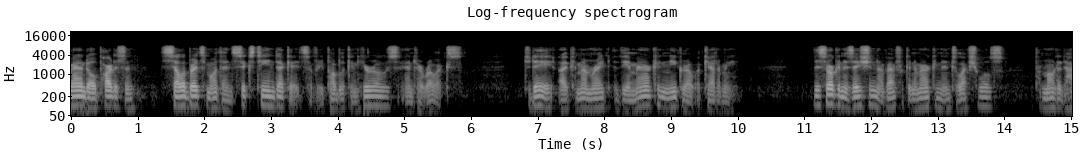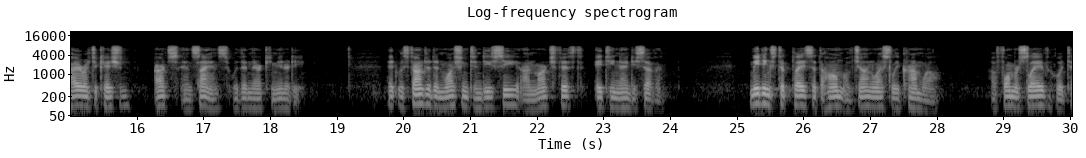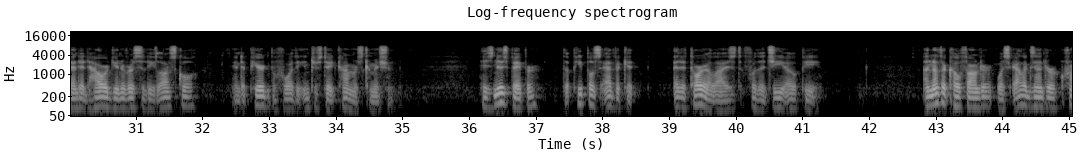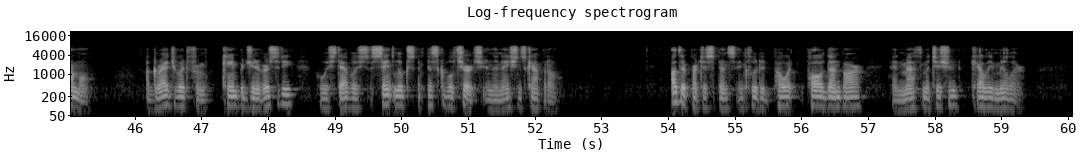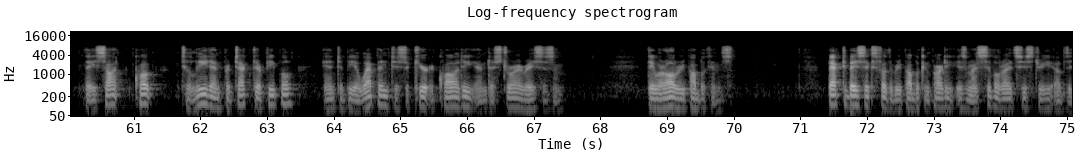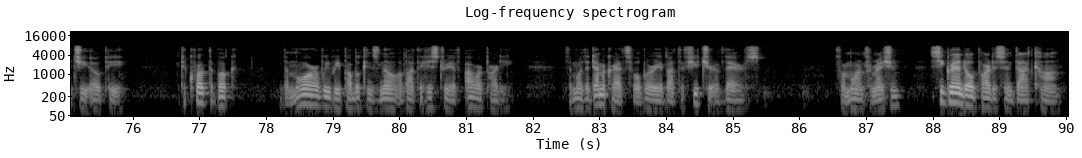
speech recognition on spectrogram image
Grand Old Partisan celebrates more than 16 decades of Republican heroes and heroics. Today I commemorate the American Negro Academy. This organization of African American intellectuals promoted higher education, arts, and science within their community. It was founded in Washington, D.C. on March 5, 1897. Meetings took place at the home of John Wesley Cromwell, a former slave who attended Howard University Law School and appeared before the Interstate Commerce Commission. His newspaper, The People's Advocate, editorialized for the GOP. Another co-founder was Alexander Crummell, a graduate from Cambridge University who established St. Luke's Episcopal Church in the nation's capital. Other participants included poet Paul Dunbar and mathematician Kelly Miller. They sought, quote, to lead and protect their people and to be a weapon to secure equality and destroy racism. They were all Republicans. Back to basics for the Republican Party is my civil rights history of the GOP. To quote the book, the more we Republicans know about the history of our party, the more the Democrats will worry about the future of theirs. For more information, see grandoldpartisan.com.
